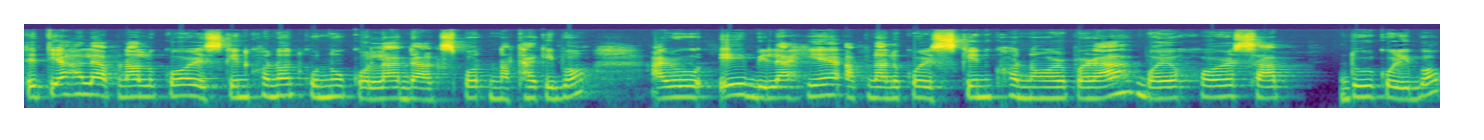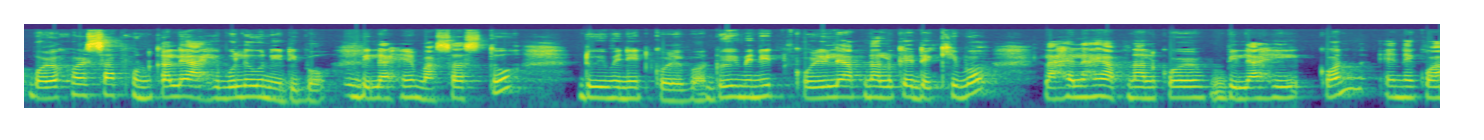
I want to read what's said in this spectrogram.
তেতিয়াহ'লে আপোনালোকৰ স্কিনখনত কোনো ক'লা ডাৰ্ক স্পট নাথাকিব। আৰু এই বিলাহীয়ে আপোনালোকৰ স্কিনখনৰ পৰা বয়সৰ চাপ দূৰ কৰিব বয়সৰ চাপ সোনকালে আহিবলৈও নিদিব। বিলাহীৰ মাছাজটো দুই মিনিট কৰিব। দুই মিনিট কৰিলে আপোনালোকে দেখিব লাহে লাহে আপোনালোকৰ বিলাহীকণ এনেকুৱা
